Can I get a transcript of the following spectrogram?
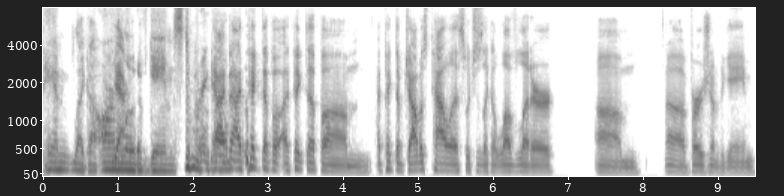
hand like an armload yeah. of games to bring yeah I, I, picked up a, i picked up um i picked up jabba's palace which is like a love letter um uh version of the game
